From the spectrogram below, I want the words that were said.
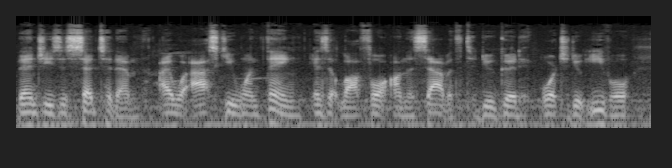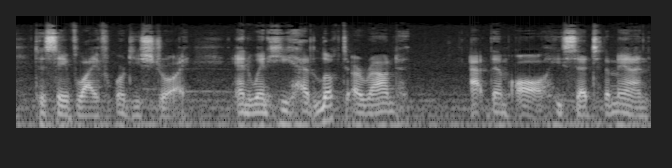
Then Jesus said to them, I will ask you one thing Is it lawful on the Sabbath to do good or to do evil, to save life or destroy? And when he had looked around at them all, he said to the man,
